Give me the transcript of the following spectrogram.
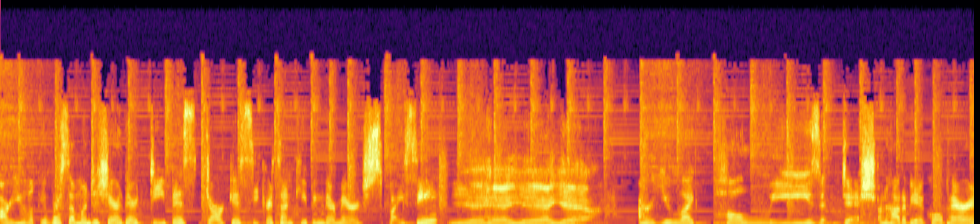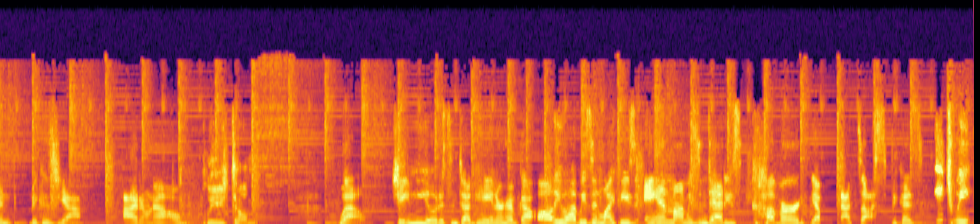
Are you looking for someone to share their deepest, darkest secrets on keeping their marriage spicy? Yeah, yeah, yeah. Are you like, please dish on how to be a cool parent? Because, yeah, I don't know. Please tell me. Well, Jamie Otis and Doug Hehner have got all you hubbies and wifeys and mommies and daddies covered. Yep, that's us. Because each week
